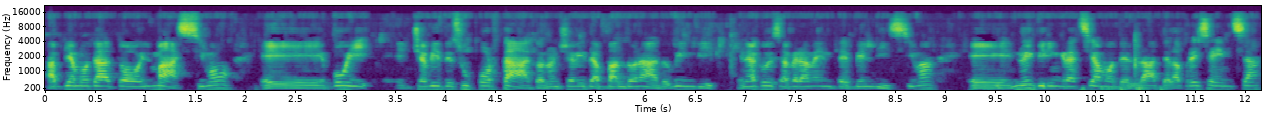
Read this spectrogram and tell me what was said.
abbiamo dato il massimo e voi ci avete supportato, non ci avete abbandonato, quindi è una cosa veramente bellissima. E noi vi ringraziamo della, della presenza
